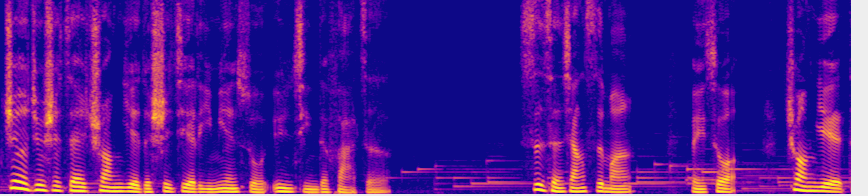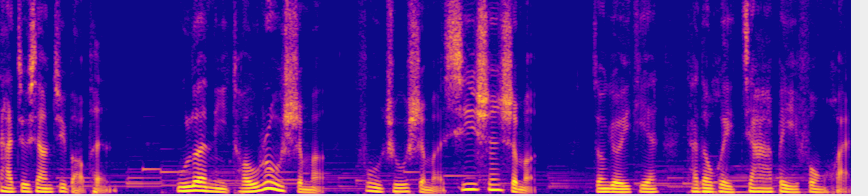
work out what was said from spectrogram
这就是在创业的世界里面所运行的法则。似曾相识吗？没错，创业它就像聚宝盆，无论你投入什么、付出什么、牺牲什么，总有一天它都会加倍奉还。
